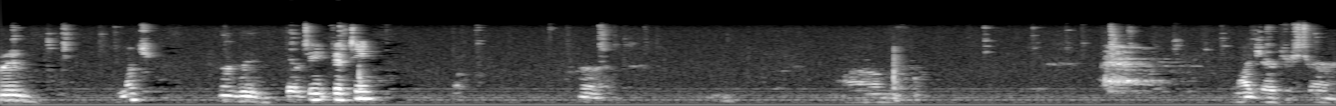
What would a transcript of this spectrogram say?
then, How much? then, 13? 15? uh, Um, my character's turn.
